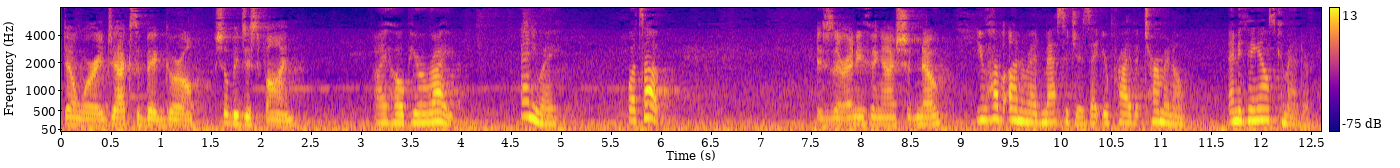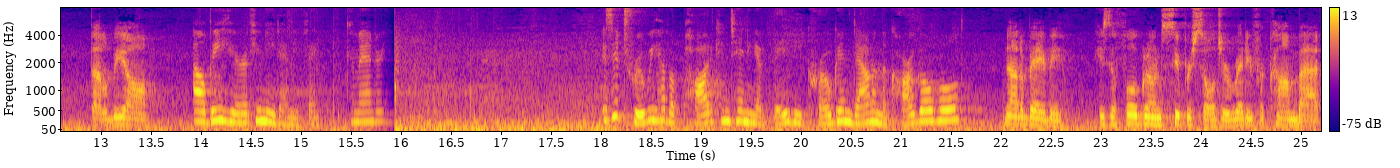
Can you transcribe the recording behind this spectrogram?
Don't worry, Jack's a big girl. She'll be just fine. I hope you're right. Anyway, what's up? Is there anything I should know? You have unread messages at your private terminal. Anything else, Commander? That'll be all. I'll be here if you need anything. Commander... Is it true we have a pod containing a baby Krogan down in the cargo hold? Not a baby. He's a full-grown super soldier ready for combat.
